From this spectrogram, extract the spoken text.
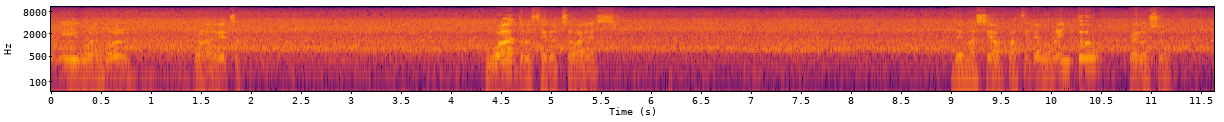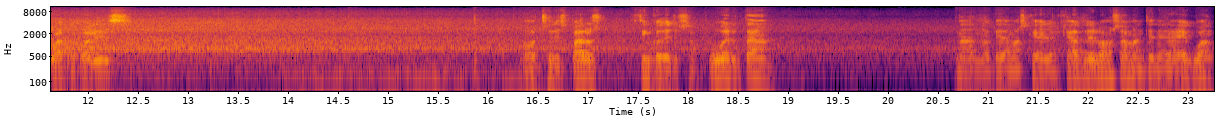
y buen gol. Con la derecha. 4-0, chavales. Demasiado fácil de momento, pero son cuatro goles. Ocho disparos, cinco de ellos a puerta. Nada, no queda más que el Hadler. Vamos a mantener a Ewan.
